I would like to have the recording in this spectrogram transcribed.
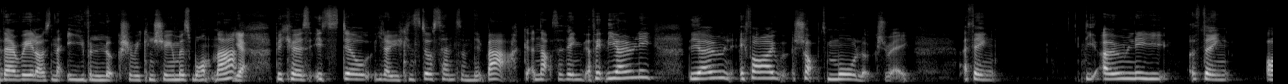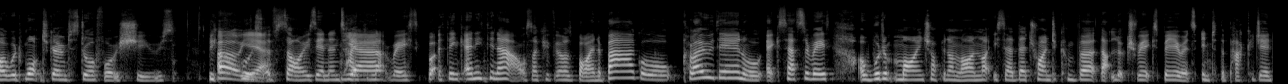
they're realising that even luxury consumers want that. Yeah. Because it's still, you know, you can still send something back. And that's the thing. I think the only, the only, if I shopped more luxury, I think the only thing I would want to go into store for is shoes. Because Oh, yeah. of sizing and taking Yeah. that risk. But I think anything else, like if I was buying a bag or clothing or accessories, I wouldn't mind shopping online. Like you said, they're trying to convert that luxury experience into the packaging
